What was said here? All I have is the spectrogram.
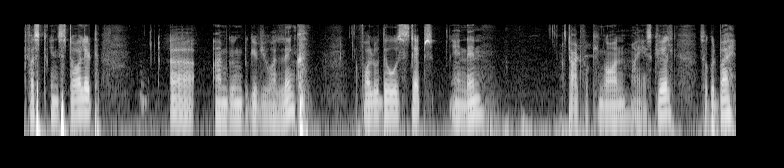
first install it. Uh, I'm going to give you a link. Follow those steps and then start working on MySQL so goodbye.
